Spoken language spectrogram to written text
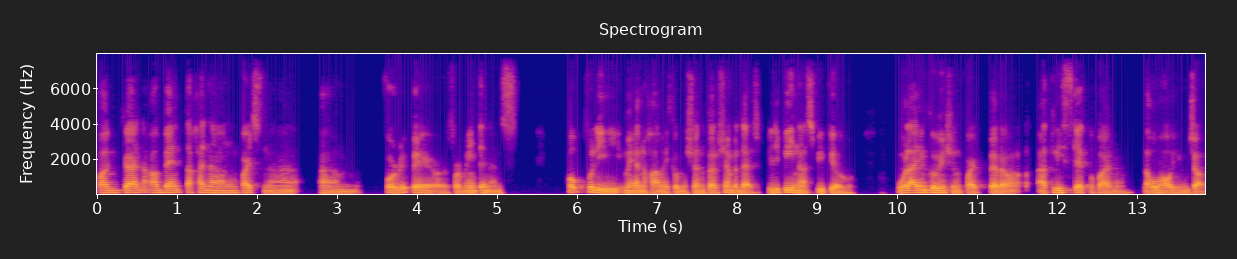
pagka nakabenta ka ng parts na um, for repair or for maintenance, hopefully may ano ka, may commission. Pero syempre dahil Pilipinas, BPO, wala yung commission part pero at least kahit pa paano, nakuha ko yung job.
